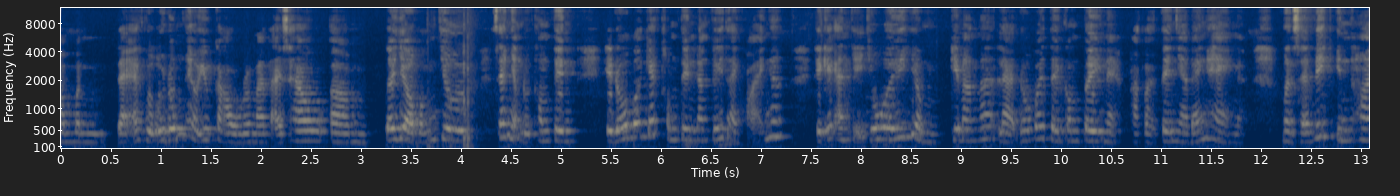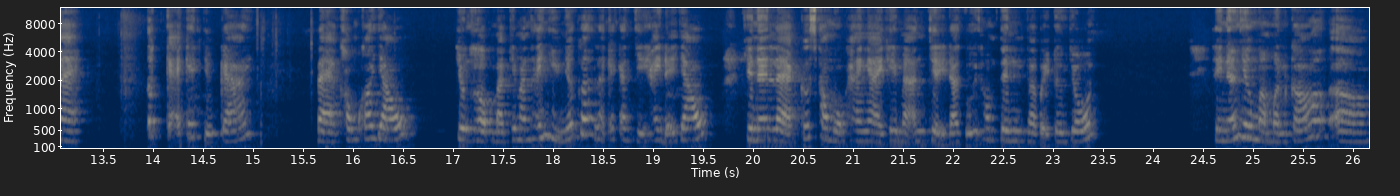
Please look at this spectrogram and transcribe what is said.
uh, mình đã gửi đúng theo yêu cầu rồi mà tại sao um, tới giờ vẫn chưa xác nhận được thông tin? Thì đối với các thông tin đăng ký tài khoản á, thì các anh chị chú ý dùm Kim Anh á, là đối với tên công ty nè hoặc là tên nhà bán hàng nè mình sẽ viết in hoa tất cả các chữ cái và không có dấu. Trường hợp mà Kim Anh thấy nhiều nhất á, là các anh chị hay để dấu cho nên là cứ sau một hai ngày khi mà anh chị đã gửi thông tin và bị từ chối. Thì nếu như mà mình có uh,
